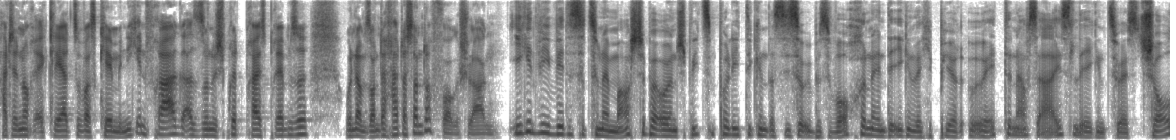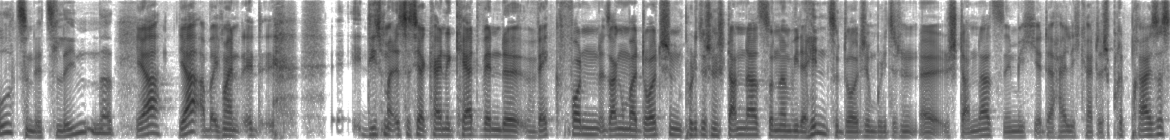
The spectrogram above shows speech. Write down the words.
hat er noch erklärt, sowas käme nicht in Frage, also so eine Spritpreisbremse. Und am Sonntag hat er es dann doch vorgeschlagen. Irgendwie wird es so zu einer Masche bei euren Spitzenpolitikern, dass sie so übers Wochenende irgendwelche Pirouetten aufs Eis legen. Zuerst Scholz und jetzt Lindner. Ja, ja, aber ich meine, äh, diesmal ist es ja keine Kehrtwende weg von, sagen wir mal, deutschen politischen Standards, sondern wieder hin zu deutschen politischen äh, Standards, nämlich der Heiligkeit des Spritpreises.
